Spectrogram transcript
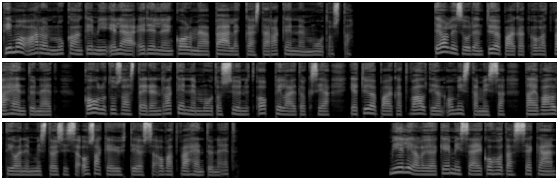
Timo Aron mukaan Kemi elää edelleen kolmea päällekkäistä rakennemuutosta. Teollisuuden työpaikat ovat vähentyneet, koulutusasteiden rakennemuutos syönyt oppilaitoksia ja työpaikat valtion omistamissa tai valtioenemmistöisissä osakeyhtiöissä ovat vähentyneet. Mielialoja Kemissä ei kohota sekään,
